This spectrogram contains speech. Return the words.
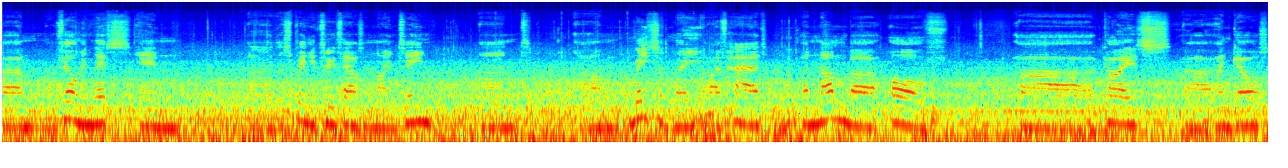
um, I'm filming this in spring of 2019 and um, recently I've had a number of uh, guys uh, and girls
